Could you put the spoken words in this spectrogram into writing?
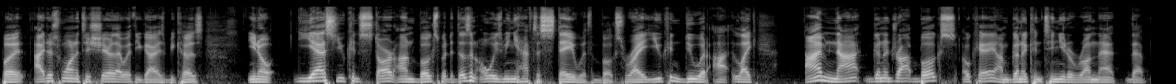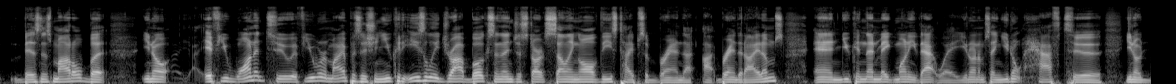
But I just wanted to share that with you guys because you know, yes, you can start on books, but it doesn't always mean you have to stay with books, right? You can do what I like. I'm not gonna drop books. Okay, I'm gonna continue to run that that business model. But you know, if you wanted to, if you were in my position, you could easily drop books and then just start selling all these types of brand uh, branded items, and you can then make money that way. You know what I'm saying? You don't have to, you know,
